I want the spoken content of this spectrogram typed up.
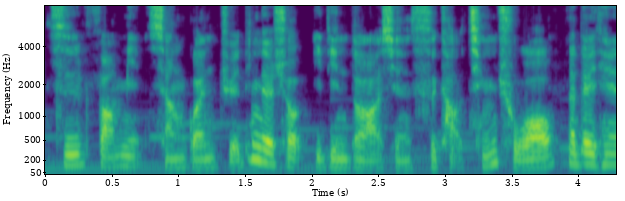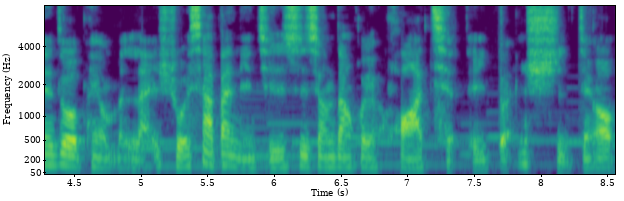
资方面相关决定的时候，一定都要先思考清楚哦。那对天蝎座的朋友们来说，下半年其实是相当会花钱的一段时间哦。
